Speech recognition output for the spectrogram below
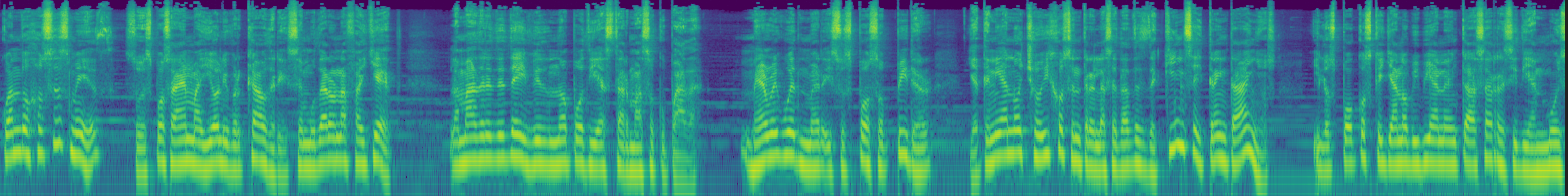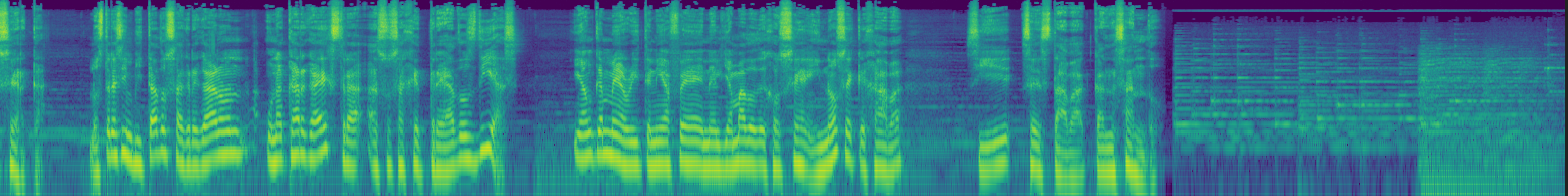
Cuando José Smith, su esposa Emma y Oliver Cowdery se mudaron a Fayette, la madre de David no podía estar más ocupada. Mary Whitmer y su esposo Peter ya tenían ocho hijos entre las edades de 15 y 30 años, y los pocos que ya no vivían en casa residían muy cerca. Los tres invitados agregaron una carga extra a sus ajetreados días. Y aunque Mary tenía fe en el llamado de José y no se quejaba, sí se estaba cansando.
